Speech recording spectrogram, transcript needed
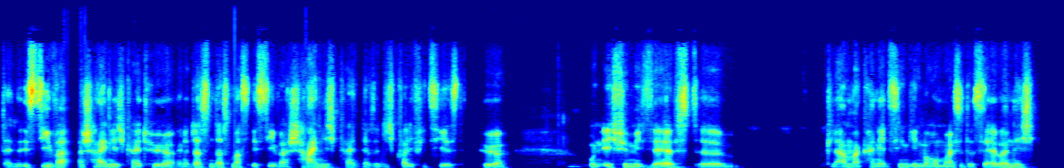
dann ist die Wahrscheinlichkeit höher. Wenn du das und das machst, ist die Wahrscheinlichkeit, dass du dich qualifizierst, höher. Mhm. Und ich für mich selbst, äh, klar, man kann jetzt hingehen, warum weißt du das selber nicht?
